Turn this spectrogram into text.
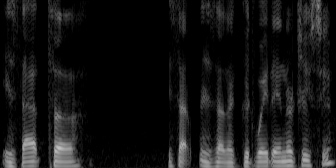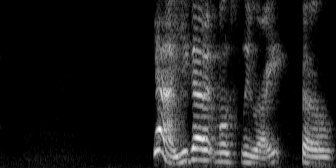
is that uh, is that is that a good way to introduce you? Yeah, you got it mostly right. So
